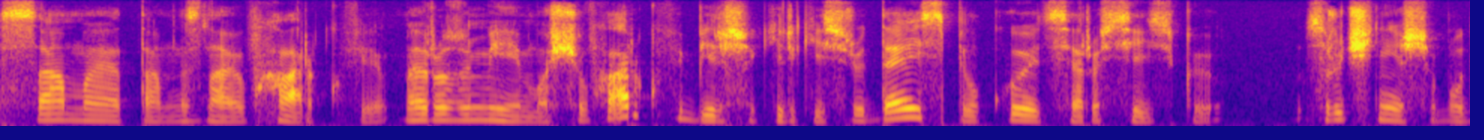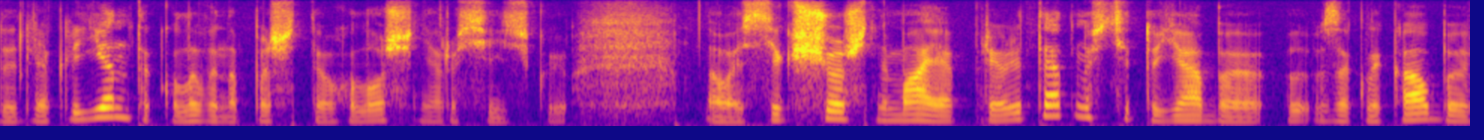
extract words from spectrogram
саме там, не знаю, в Харкові. Ми розуміємо, що в Харкові більша кількість людей спілкується російською. Зручніше буде для клієнта, коли ви напишете оголошення російською. Ось, якщо ж немає пріоритетності, то я би е, закликав би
